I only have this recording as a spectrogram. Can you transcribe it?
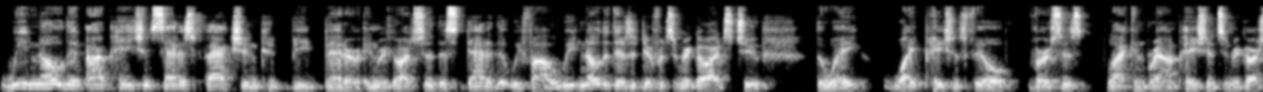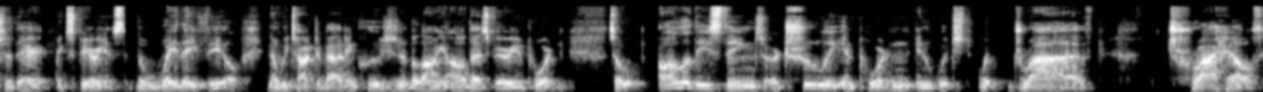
We know that our patient satisfaction could be better in regards to this data that we follow. We know that there's a difference in regards to the way white patients feel versus black and brown patients in regards to their experience, the way they feel. Now, we talked about inclusion and belonging, all that's very important. So, all of these things are truly important in which what drive TriHealth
